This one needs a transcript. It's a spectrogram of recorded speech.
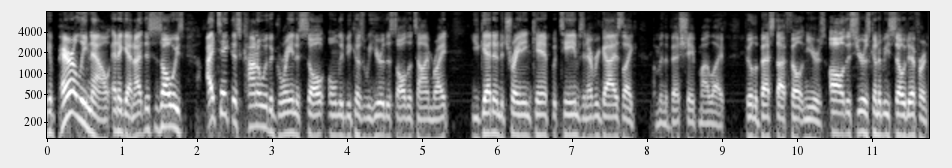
apparently now, and again, I, this is always, I take this kind of with a grain of salt only because we hear this all the time, right? You get into training camp with teams, and every guy's like, I'm in the best shape of my life. Feel the best I've felt in years. Oh, this year is going to be so different.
